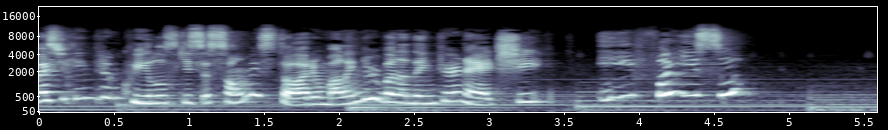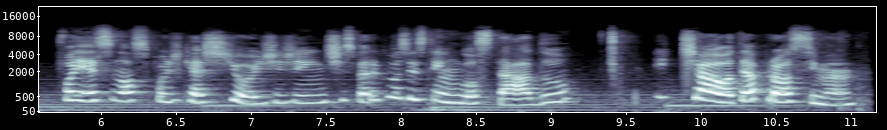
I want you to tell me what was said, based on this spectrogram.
Mas fiquem tranquilos que isso é só uma história, uma lenda urbana da internet. E foi isso. Foi esse nosso podcast de hoje, gente. Espero que vocês tenham gostado. E tchau, até a próxima!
